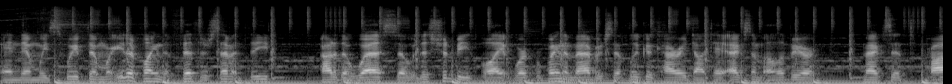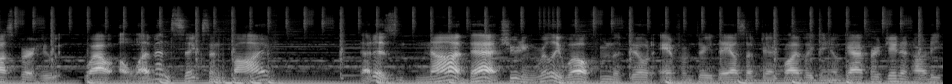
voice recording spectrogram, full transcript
and then we sweep them. We're either playing the fifth or seventh seed out of the West, so this should be light work. We're playing the Mavericks of Luka, Kyrie, Dante Exum, Olivier, Maxence Prosper, who wow, 11, 6, and 5. That is not bad. Shooting really well from the field and from three. They also have Dereck Lively, Daniel Gafford, Jaden Hardy,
